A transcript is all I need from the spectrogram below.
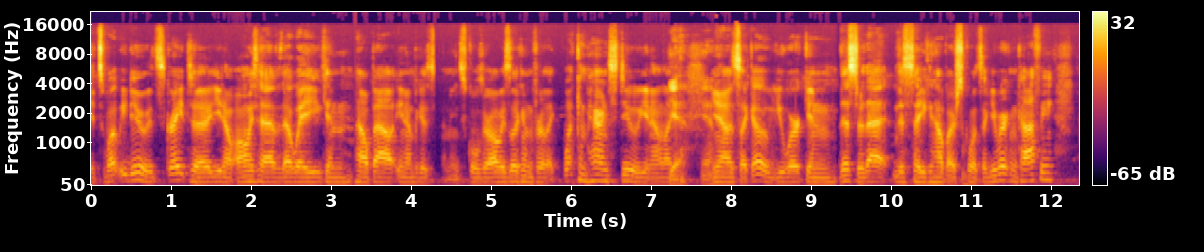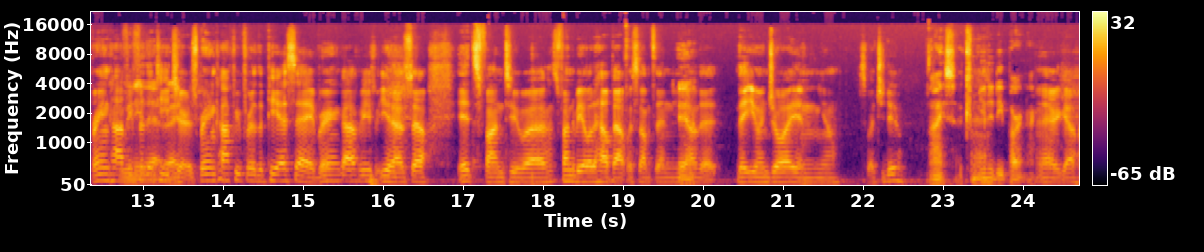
it's what we do. It's great to you know always have that way you can help out. You know, because I mean, schools are always looking for like what can parents do, you know, like Yeah, yeah. you know, it's like, oh, you work in this or that. This is how you can help our school. It's like you work in coffee, bringing coffee for the that, right? teachers, bringing coffee for the PSA, bringing coffee, for, you know. So it's fun to uh, it's fun to be able to help out with something, you Yeah. know, that that you enjoy and you know it's what you do. Nice, a community partner. There you go.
